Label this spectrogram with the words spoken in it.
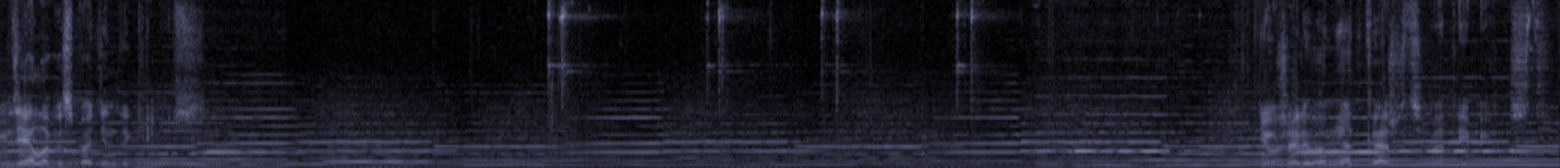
Чем дело, господин Декилюс? Неужели вы мне откажете в этой милости?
